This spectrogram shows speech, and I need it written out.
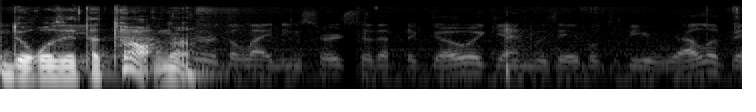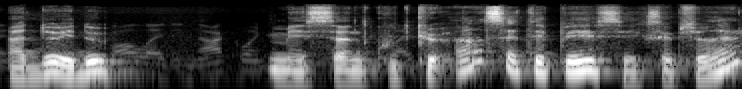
de Rosetta Thorn. À 2 et 2. Mais ça ne coûte que 1 cette épée, c'est exceptionnel.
